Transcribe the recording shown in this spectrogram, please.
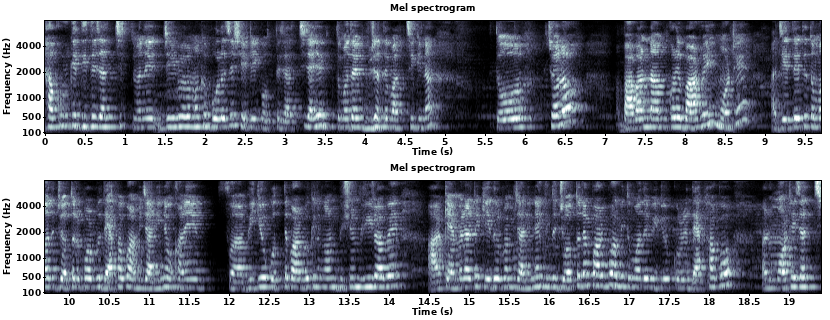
ঠাকুরকে দিতে যাচ্ছি মানে যেইভাবে আমাকে বলেছে, সেটাই করতে যাচ্ছি। যাই হোক, তোমাদের আমি বুঝাতে পারছি কিনা। তো চলো, বাবার নাম করে বার হই মঠে, আর যেতে যেতে তোমাদের যতটা পর্ব দেখাবো, আমি জানি না ওখানে ভিডিও করতে পারব কিনা, কারণ ভীষণ ভিড় হবে, আর ক্যামেরাটা কে ধরবো আমি জানি না, কিন্তু যতটা পারব আমি তোমাদের ভিডিও করে দেখাবো। আর মঠে যাচ্ছি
